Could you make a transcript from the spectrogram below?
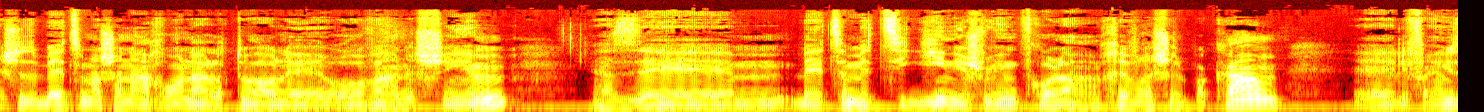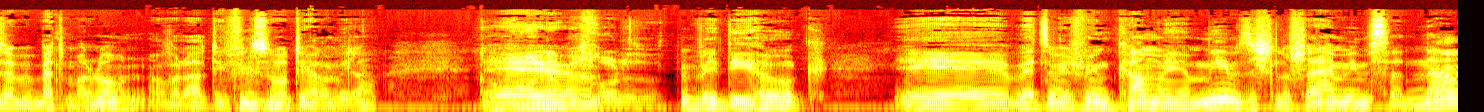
שזה בעצם השנה האחרונה לתואר לרוב האנשים. אז אה, בעצם מציגים, יושבים כל החבר'ה של פק"ם, לפעמים זה בבית מלון, אבל אל תתפסו אותי על המילה. קורונה בכל זאת. בדיוק. אה, בעצם יושבים כמה ימים, זה שלושה ימים סדנה,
